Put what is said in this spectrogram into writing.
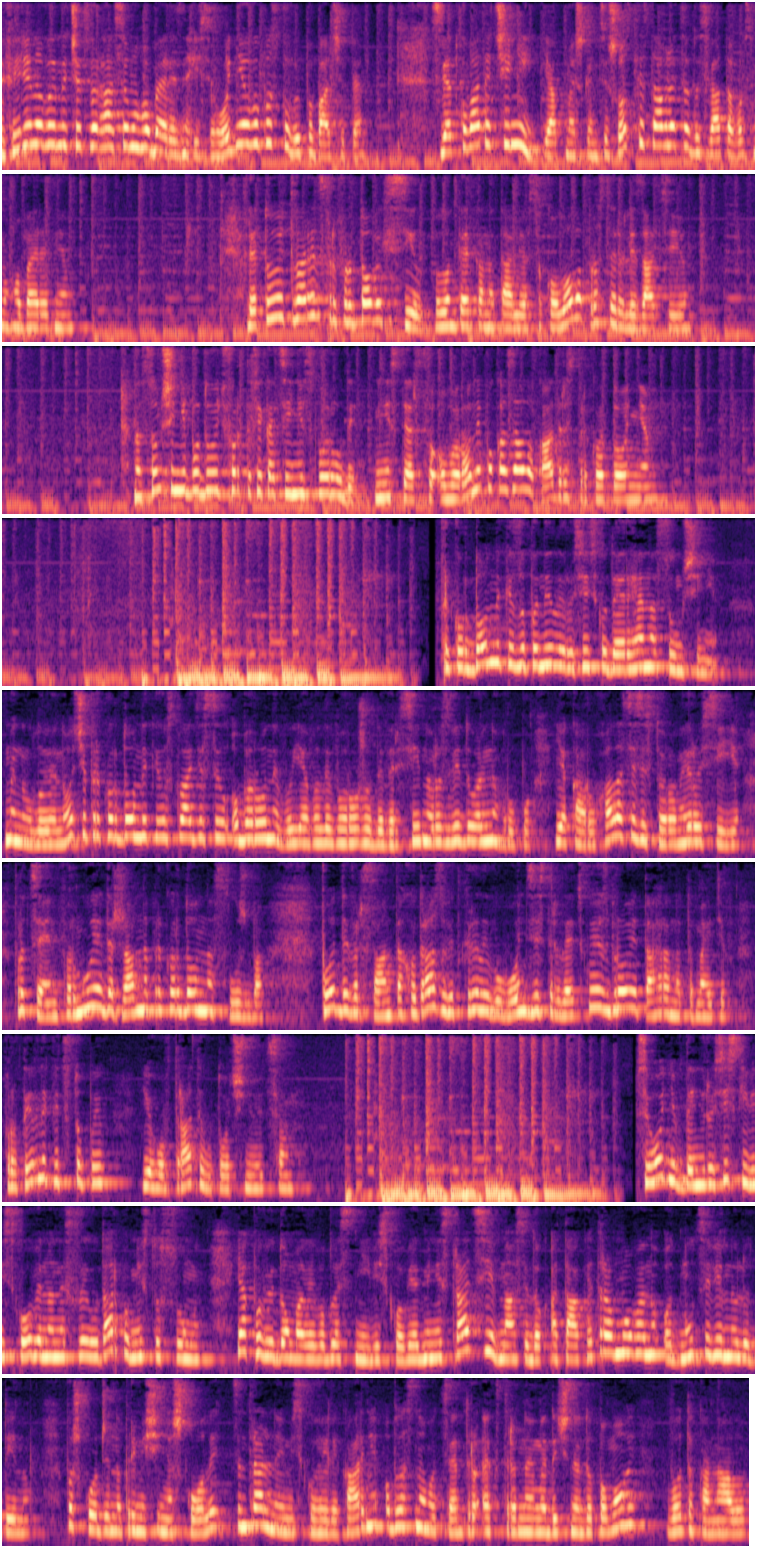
ефірі новини четверга 7 березня і сьогодні у випуску ви побачите. Святкувати чи ні, як мешканці шостки ставляться до свята 8 березня. Рятують тварин з прифронтових сіл. Волонтерка Наталія Соколова про стерилізацію. На Сумщині будують фортифікаційні споруди. Міністерство оборони показало кадри з прикордоння. Прикордонники зупинили російську ДРГ на Сумщині. Минулої ночі прикордонники у складі сил оборони виявили ворожу диверсійно-розвідувальну групу, яка рухалася зі сторони Росії. Про це інформує Державна прикордонна служба. По диверсантах одразу відкрили вогонь зі стрілецької зброї та гранатометів. Противник відступив, його втрати уточнюються. Сьогодні в день російські військові нанесли удар по місту Суми. Як повідомили в обласній військовій адміністрації, внаслідок атаки травмовано одну цивільну людину. Пошкоджено приміщення школи, центральної міської лікарні, обласного центру екстреної медичної допомоги, водоканалу.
